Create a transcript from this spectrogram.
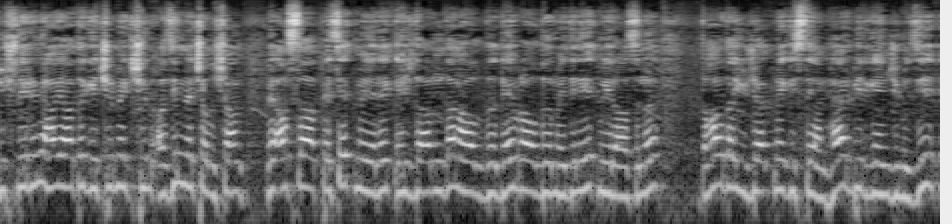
düşlerini hayata geçirmek için azimle çalışan ve asla pes etmeyerek ecdadından aldığı, devraldığı medeniyet mirasını daha da yüceltmek isteyen her bir gencimizi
